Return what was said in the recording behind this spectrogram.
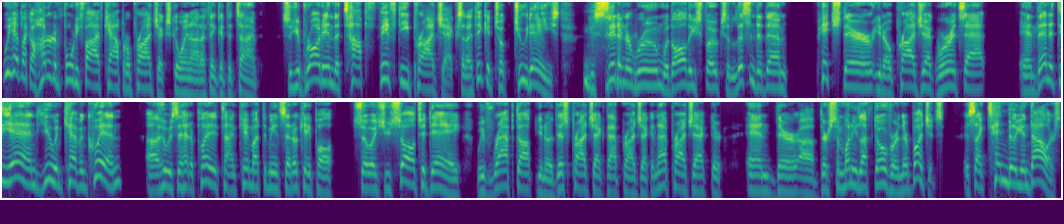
we had like 145 capital projects going on, I think at the time. So you brought in the top 50 projects. And I think it took two days to sit in a room with all these folks and listen to them pitch their, you know, project, where it's at. And then at the end, you and Kevin Quinn, uh, who was the head of planning at the time, came up to me and said, okay, Paul, so as you saw today, we've wrapped up, you know, this project, that project, and that project. There and there, uh, there's some money left over in their budgets. It's like ten million dollars.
